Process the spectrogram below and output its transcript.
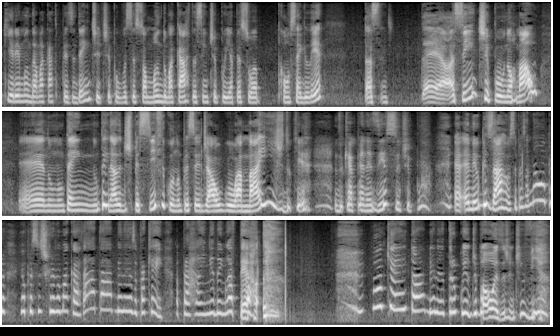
querer mandar uma carta pro presidente? Tipo, você só manda uma carta, assim, tipo, e a pessoa consegue ler? Assim, é, assim tipo, normal? É, não, não, tem, não tem nada de específico? Não precisa de algo a mais do que, do que apenas isso? Tipo, é, é meio bizarro. Você pensa, não, eu preciso escrever uma carta. Ah, tá, beleza. Pra quem? Pra rainha da Inglaterra. ok, tá, beleza, tranquilo, de boas, a gente envia.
